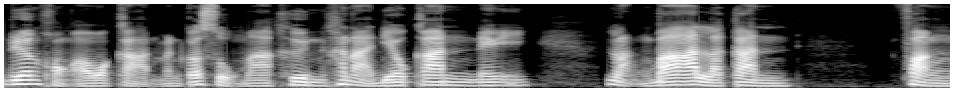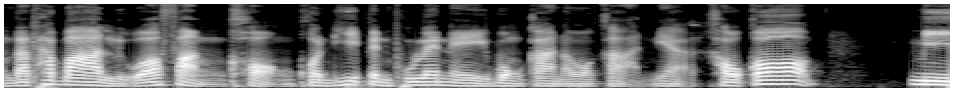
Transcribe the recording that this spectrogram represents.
เรื่องของอวกาศมันก็สูงมากขึ้น ขณะเดียวกันในหลังบ้านละกัน ฝั่งรัฐบาลหรือว่าฝั่งของคนที่เป็นผู้เล่นในวงการอวกาศเนี่ยเขาก็มี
